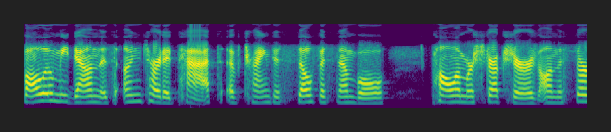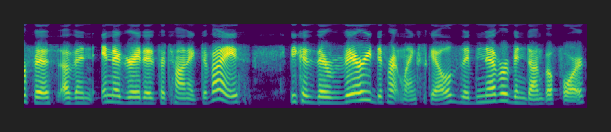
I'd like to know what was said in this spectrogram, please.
follow me down this uncharted path of trying to self-assemble polymer structures on the surface of an integrated photonic device because they're very different length scales. They've never been done before.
